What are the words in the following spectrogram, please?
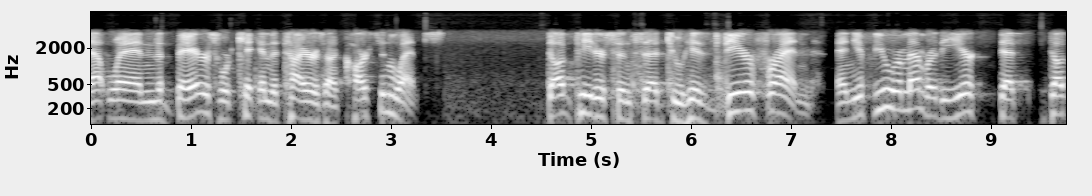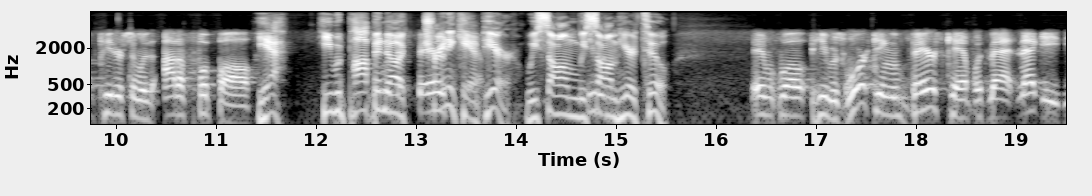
that when the Bears were kicking the tires on Carson Wentz, Doug Pederson said to his dear friend, and if you remember the year that Doug Pederson was out of football, Yeah. He would pop He into a training camp here. We saw him. We He saw was- him here too. it, well, he was working Bears camp with Matt Nagy,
